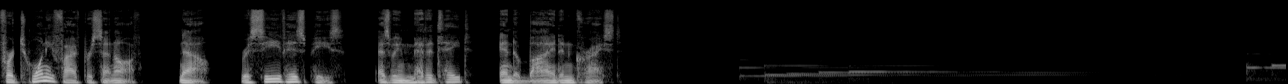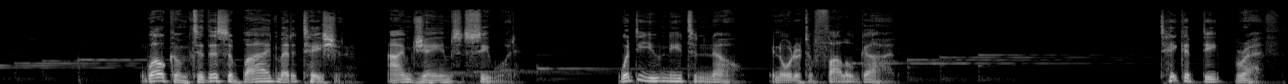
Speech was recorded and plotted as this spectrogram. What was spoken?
for 25% off. Now, receive his peace as we meditate and abide in Christ. Welcome to this Abide Meditation. I'm James Seawood. What do you need to know in order to follow God? Take a deep breath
